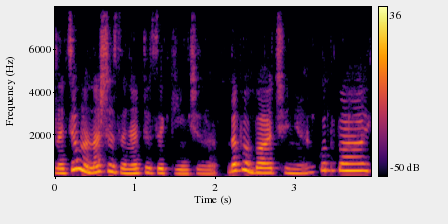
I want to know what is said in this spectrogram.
На цьому наше заняття закінчено. До побачення. Goodbye!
